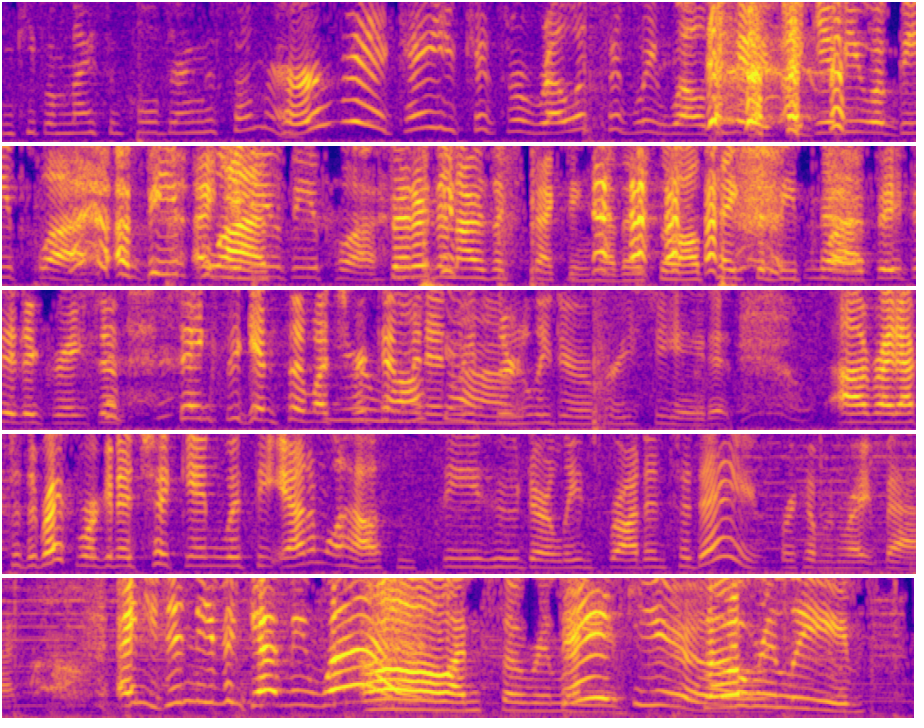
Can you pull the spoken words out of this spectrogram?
and keep them nice and cool during the summer. Perfect. Hey, you kids were relatively well behaved. I give you a B plus. A B I plus. I give you a B plus. Better than I was expecting, Heather, so I'll take the B plus. No, they did a great job. Thanks again so much You're for coming in. We certainly do appreciate it. Uh, right after the break, we're going to check in with the Animal House and see who Darlene's brought in today. We're coming right back. And you didn't even get me wet. Oh, I'm so relieved. Thank you. So relieved.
